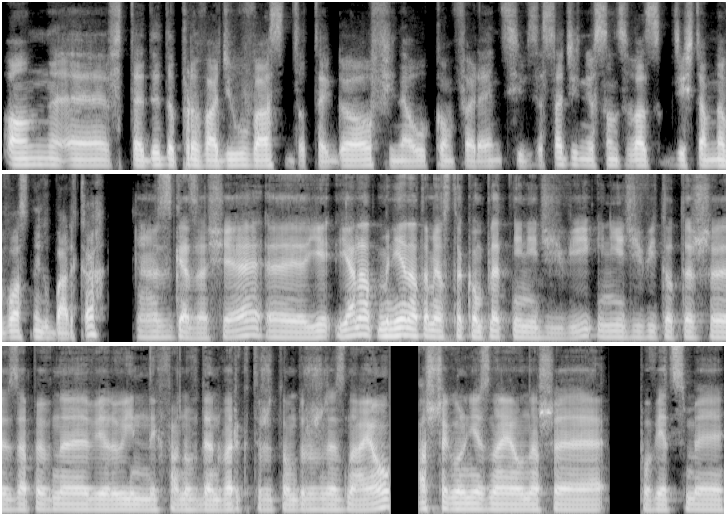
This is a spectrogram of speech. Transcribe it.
on e, wtedy doprowadził was do tego finału konferencji, w zasadzie niosąc was gdzieś tam na własnych barkach. Zgadza się. Ja, mnie natomiast to kompletnie nie dziwi i nie dziwi to też zapewne wielu innych fanów Denver, którzy tą drużynę znają, a szczególnie znają nasze powiedzmy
